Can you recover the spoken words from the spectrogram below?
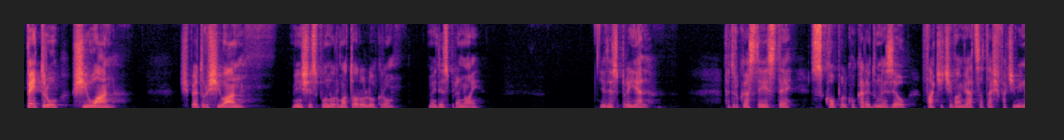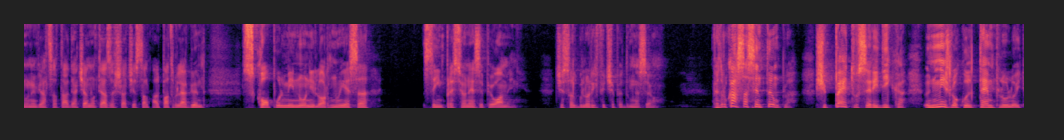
Petru și Ioan. Și Petru și Ioan vin și spun următorul lucru. Nu e despre noi, e despre El. Pentru că ăsta este scopul cu care Dumnezeu face ceva în viața ta și face minuni în viața ta. De aceea notează și acest al, al patrulea gând. Scopul minunilor nu e să, să impresioneze pe oameni, ci să-L glorifice pe Dumnezeu. Pentru că asta se întâmplă. Și Petru se ridică în mijlocul templului,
